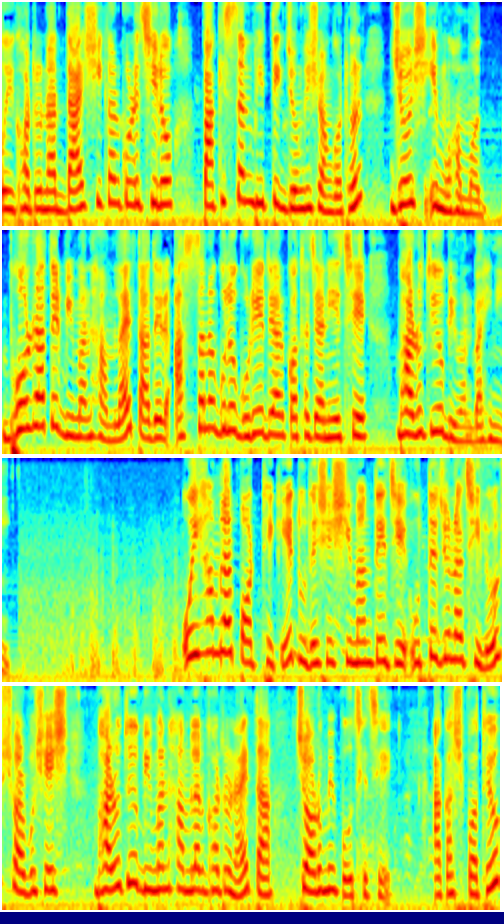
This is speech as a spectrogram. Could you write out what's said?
ওই ঘটনার দায় স্বীকার করেছিল পাকিস্তান ভিত্তিক জঙ্গি সংগঠন জৈশ ই মোহাম্মদ। ভোর রাতের বিমান হামলায় তাদের আস্তানাগুলো গুড়িয়ে দেওয়ার কথা জানিয়েছে ভারতীয় বিমান বাহিনী। ওই হামলার পর থেকে দুদেশের সীমান্তে যে উত্তেজনা ছিল, সর্বশেষ ভারতীয় বিমান হামলার ঘটনায় তা চরমে পৌঁছেছে। আকাশপথেও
